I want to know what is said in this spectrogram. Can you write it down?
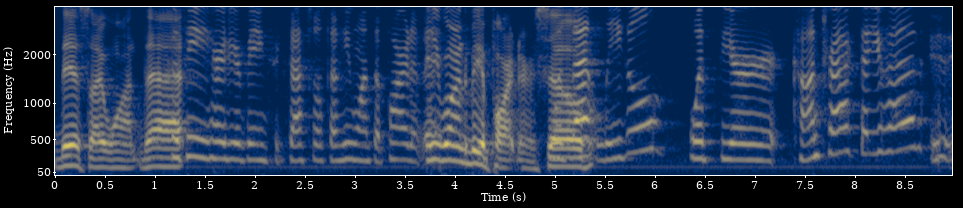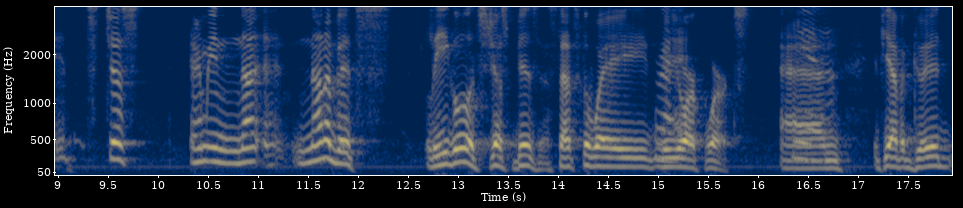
this, I want that. Because he heard you're being successful, so he wants a part of it. He wanted to be a partner. So Was that legal with your contract that you had? it's just, I mean, none, none of it's legal. It's just business. That's the way Right. New York works. Yeah. And if you have a good,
